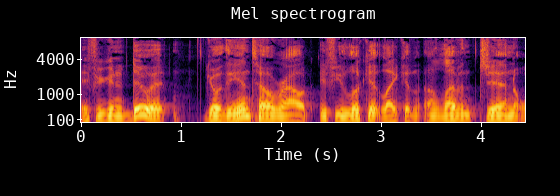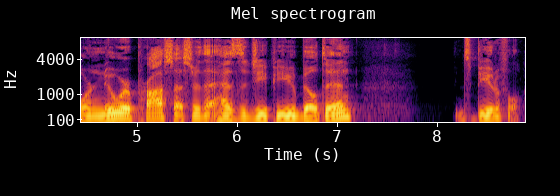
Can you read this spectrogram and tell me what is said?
if you're going to do it, go the Intel route. If you look at like an 11th gen or newer processor that has the GPU built in, it's beautiful.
